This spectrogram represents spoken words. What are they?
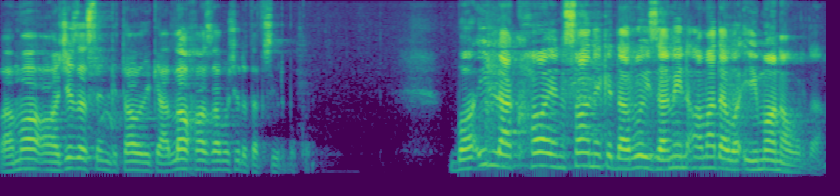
و ما عاجز هستیم کتابی که الله خواسته باشه رو تفسیر بکنیم. با این لک ها انسانی که در روی زمین آمده و ایمان آوردن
